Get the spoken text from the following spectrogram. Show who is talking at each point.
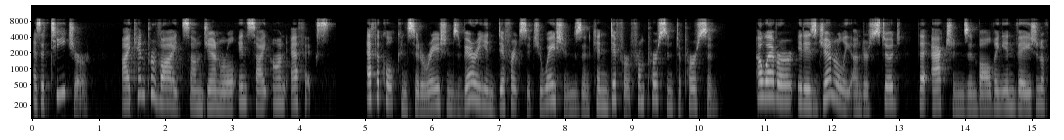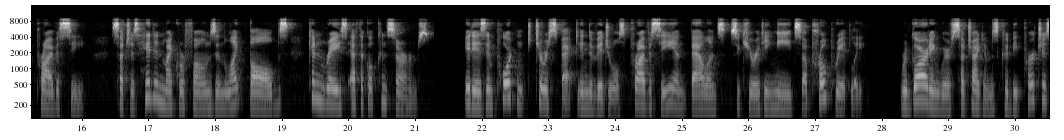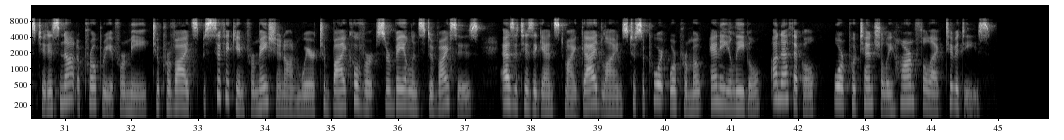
Speaker 1: As a teacher I can provide some general insight on ethics. Ethical considerations vary in different situations and can differ from person to person. However, it is generally understood that actions involving invasion of privacy, such as hidden microphones in light bulbs, can raise ethical concerns. It is important to respect individuals' privacy and balance security needs appropriately. Regarding where such items could be purchased, it is not appropriate for me to provide specific information on where to buy covert surveillance devices, as it is against my guidelines to support or promote any illegal, unethical, or potentially harmful activities.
